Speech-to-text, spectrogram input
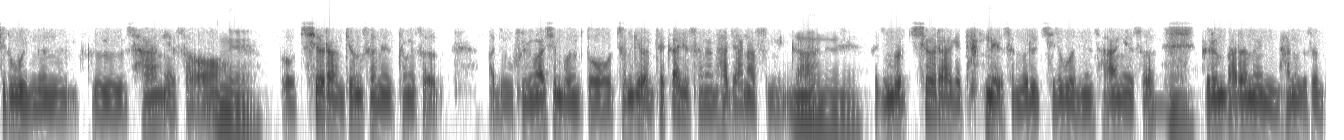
치르고 있는 그 상황에서 네. 또 치열한 경선을 통해서 아주 훌륭하신 분은 또 정계 은퇴까지 선언하지 않았습니까? 네네네. 그 정도로 치열하게 당내 선거를 치르고 있는 상황에서 음. 그런 발언을 하는 것은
